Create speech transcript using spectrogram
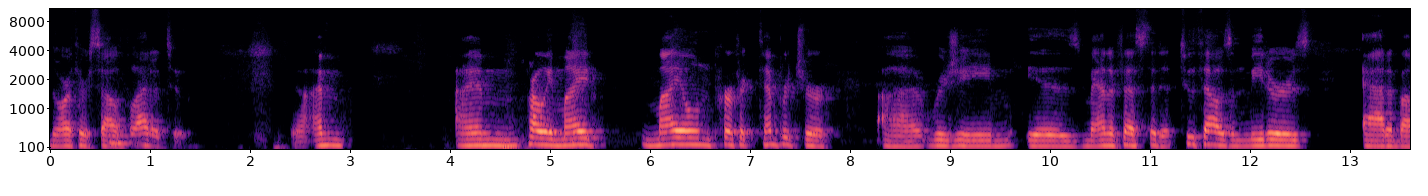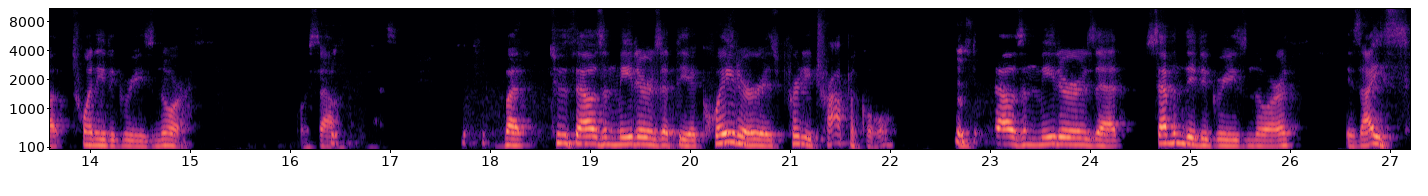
north or south Mm. latitude. You know, I'm, I'm probably my, my own perfect temperature uh, regime is manifested at 2000 meters at about 20 degrees north or south. But 2,000 meters at the equator is pretty tropical. Mm-hmm. 2,000 meters at 70 degrees north is ice.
